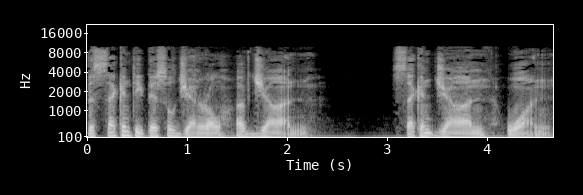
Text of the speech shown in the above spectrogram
The Second Epistle General of John. 2 John 1.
